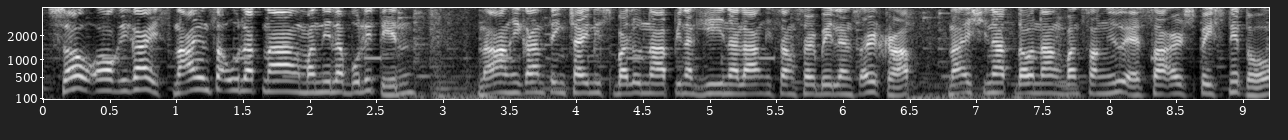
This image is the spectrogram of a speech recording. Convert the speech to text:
So, okay guys, naayon sa ulat ng Manila Bulletin, na ang higanting Chinese balloon na pinaghihinalang isang surveillance aircraft na isinat daw ng bansang US sa airspace nito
